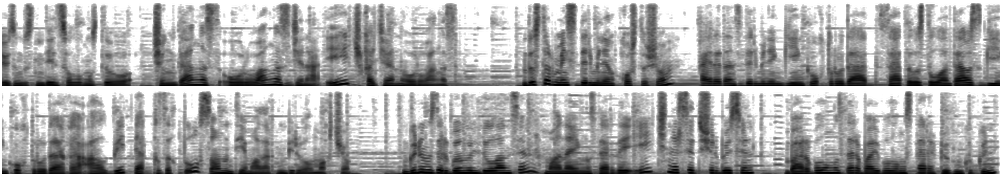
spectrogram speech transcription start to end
өзүңүздүн ден соолугуңузду чыңдаңыз оорубаңыз жана эч качан оорубаңыз достор мен сиздер менен коштошом. Кайрадан сиздер менен кийинки уктурууда саатыбызды улантабыз. Кийинки уктуруу дагы албетте кызыктуу сонун темалардын бири болмокчу. Күнүңүздөр көңүлдүү улансын маанайыңыздарды эч нерсе түшүрбөсүн бар болуңуздар бай болуңуздар. Бүгүнкү күн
